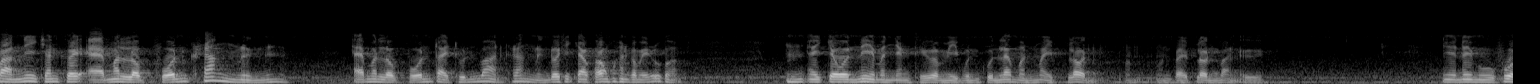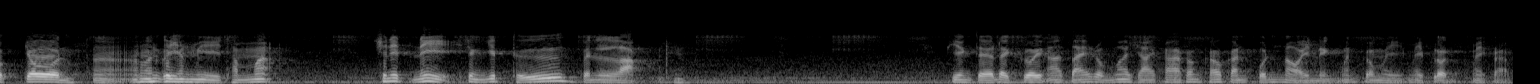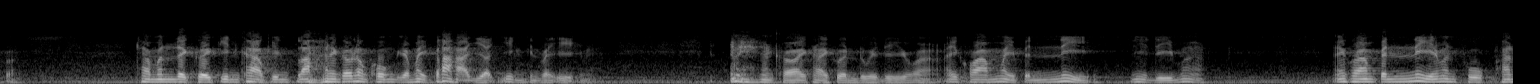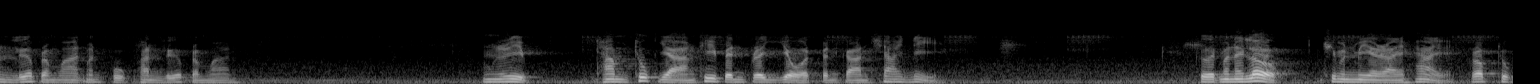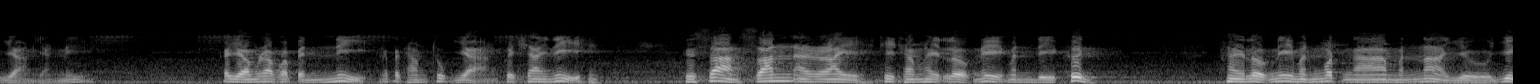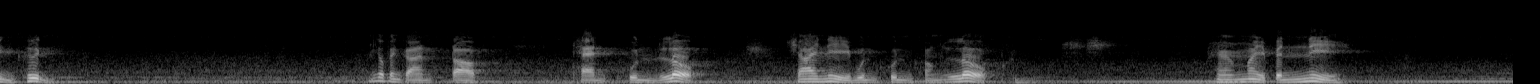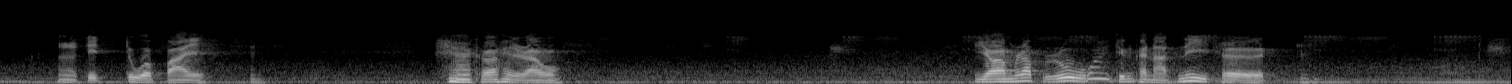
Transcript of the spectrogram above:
บ้านนี้ฉันเคยแอบมาหลบฝนครั้งหนึ่งแอบมาหลบฝนใต้ถุนบ้านครั้งหนึ่ง โดยที่เจ้าของบ้านก็ไม่รู้ว่าไอ้โจรนี่มันยังถือว่ามีบุญคุณแล้วมันไม่ปล้น มันไปปล้นบ้านอื่นนี่ในหมู่พวกโจรอ่ามันก็ยังมีธรรมะ ชนิดนี้ซึ่งยึดถือเป็นหลัก พียงแต่ได้เคยอาศัยร่มไม้ชายคาของเขากันฝนหน่อยหนึ่ง มันก็ไม่ไม่ปล้นไม่กล้าปล้นถ้ามันได้เคยกินข้าวกินปลาเนี่ยเขาต้องคงจะไม่กล้าเหยียดยิ่งขึ้นไปอีกนะนั่นขอให้ใครควรดูดีว่า ไอ้ความไม่เป็นหนี้นี่ดีมากไอ้ความเป็นหนี้มันผูกพันเหลือประมาณ มันผูกพันเหลือประมาณรีบ ทำทุกอย่างที่เป็นประโยชน์เป็นการใช้หนี้เกิดมาในโลกที่มันมีอะไรให้ครบทุกอย่างอย่างนี้ ก็ยอมรับว่าเป็นหนี้แล้วก็ทำทุกอย่างเพื่อใช้หนี้คือสร้างสรรค์อะไรที่ทำให้โลกนี้มันดีขึ้น ให้โลกนี้มันงดงามมันน่าอยู่ยิ่งขึ้นนี่ก็เป็นการตอบ ทนคุณโลก ใช้หนี้บุญคุณของโลก ไม่เป็นหนี้ติดตัวไป ขอให้เรา ยอมรับรู้ไว้ถึงขนาดนี้เถิด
